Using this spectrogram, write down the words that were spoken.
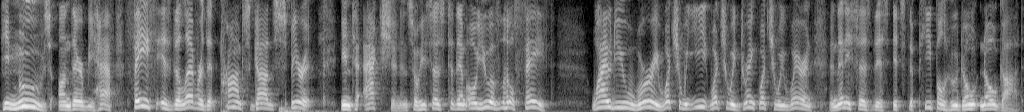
He moves on their behalf. Faith is the lever that prompts God's spirit into action. And so he says to them, "Oh, you of little faith, why do you worry? What shall we eat? What shall we drink? What shall we wear?" And, and then he says this, it's the people who don't know God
